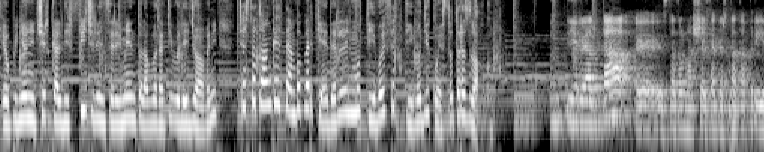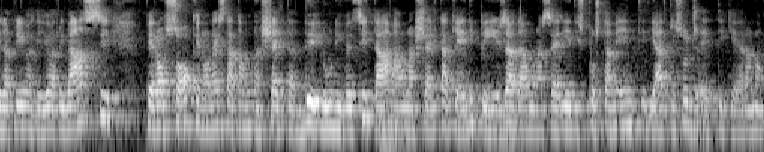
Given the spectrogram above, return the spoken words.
e opinioni circa il difficile inserimento lavorativo dei giovani, c'è stato anche il tempo per chiederle il motivo effettivo di questo trasloco. In realtà eh, è stata una scelta che è stata presa prima che io arrivassi però so che non è stata una scelta dell'università, ma una scelta che è dipesa da una serie di spostamenti di altri soggetti che erano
